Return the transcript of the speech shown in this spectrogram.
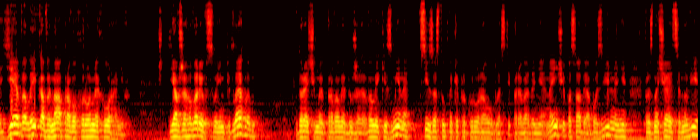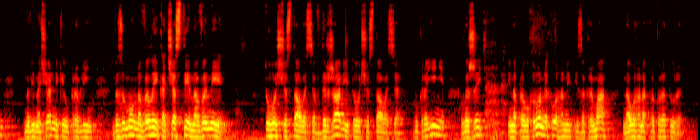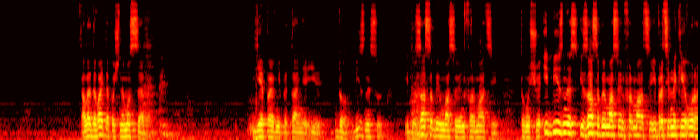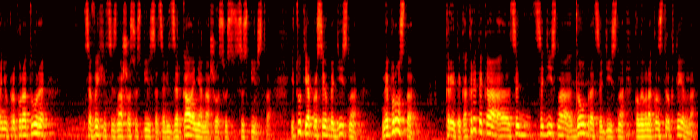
Є велика вина правоохоронних органів. Я вже говорив своїм підлеглим. До речі, ми провели дуже великі зміни. Всі заступники прокурора області переведені на інші посади або звільнені, призначаються нові, нові начальники управлінь. Безумовно, велика частина вини того, що сталося в державі, і того, що сталося в Україні, лежить і на правоохоронних органах, і, зокрема, на органах прокуратури. Але давайте почнемо з себе. Є певні питання і до бізнесу, і до засобів масової інформації, тому що і бізнес, і засоби масової інформації, і працівники органів прокуратури це вихідці з нашого суспільства, це відзеркалення нашого суспільства. І тут я просив би дійсно не просто критика. Критика е, це, це дійсно добре, це дійсно, коли вона конструктивна.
